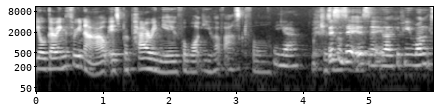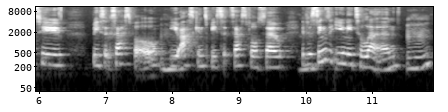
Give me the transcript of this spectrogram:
you're going through now is preparing you for what you have asked for? yeah Which is this is it isn't it like if you want to be successful Mm-hmm. you're asking to be successful so if there's things that you need to learn Mm-hmm.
